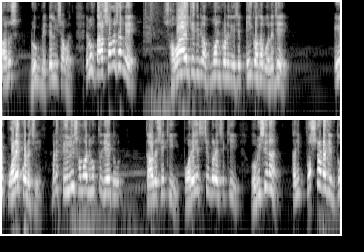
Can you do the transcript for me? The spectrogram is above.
মানুষ ঢুকবে তেলি সমাজ। এবং তার সঙ্গে সঙ্গে সবাইকে তিনি অপমান করে দিয়েছেন। এই কথা বলে যে, এ পরে করেছে। মানে তেলি সমাজভুক্ত যেহেতু, তাহলে সে কি পরে এসছে বলে সে কি ওবিসি নয়? কাজে প্রশ্নটা কিন্তু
